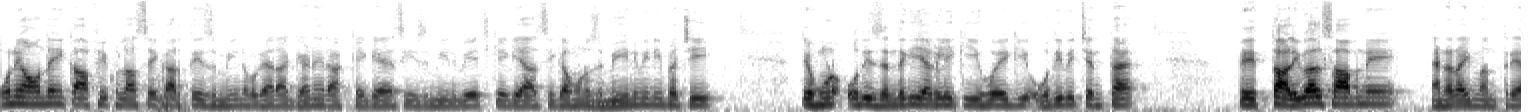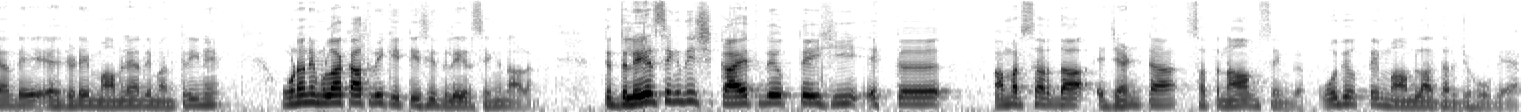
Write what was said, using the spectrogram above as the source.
ਉਹਨੇ ਆਉਂਦੇ ਹੀ ਕਾਫੀ ਖੁਲਾਸੇ ਕਰਤੇ, ਜ਼ਮੀਨ ਵਗੈਰਾ ਗਹਿਣੇ ਰੱਖ ਕੇ ਗਏ ਸੀ, ਜ਼ਮੀਨ ਵੇਚ ਕੇ ਗਿਆ ਸੀਗਾ, ਹੁਣ ਜ਼ਮੀਨ ਵੀ ਨਹੀਂ ਬਚੀ। ਤੇ ਹੁਣ ਉਹਦੀ ਜ਼ਿੰਦਗੀ ਅਗਲੀ ਕੀ ਹੋਏਗੀ, ਉਹਦੀ ਵੀ ਚਿੰਤਾ ਹੈ। ਤੇ ਢਾਲੀਵਾਲ ਸਾਹਿਬ ਨੇ ਐਨਆਰਆਈ ਮੰਤਰੀਆਂ ਦੇ ਜਿਹੜੇ ਮਾਮਲਿਆਂ ਦੇ ਮੰਤਰੀ ਨੇ, ਉਹਨਾਂ ਨੇ ਮੁਲਾਕਾਤ ਵੀ ਕੀਤੀ ਸੀ ਦਲੇਰ ਸਿੰਘ ਨਾਲ। ਤੇ ਦਲੇਰ ਸਿੰਘ ਦੀ ਸ਼ਿਕਾਇਤ ਦੇ ਉੱਤੇ ਹੀ ਇੱਕ ਅੰਮ੍ਰਿਤਸਰ ਦਾ ਏਜੰਟ ਆ, ਸਤਨਾਮ ਸਿੰਘ, ਉਹਦੇ ਉੱਤੇ ਮਾਮਲਾ ਦਰਜ ਹੋ ਗਿਆ ਹੈ।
